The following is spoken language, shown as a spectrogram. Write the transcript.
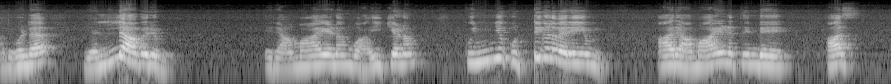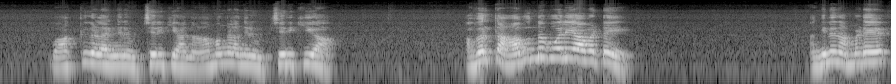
അതുകൊണ്ട് എല്ലാവരും രാമായണം വായിക്കണം. കുഞ്ഞു കുട്ടികൾ വരെയും ആ രാമായണത്തിന്റെ ആ വാക്കുകൾ അങ്ങനെ ഉച്ചരിക്കുക നാമങ്ങൾ അങ്ങനെ ഉച്ചരിക്കുക. അവർക്കാവുന്ന പോലെ ആവട്ടെ. അങ്ങനെ നമ്മുടെ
